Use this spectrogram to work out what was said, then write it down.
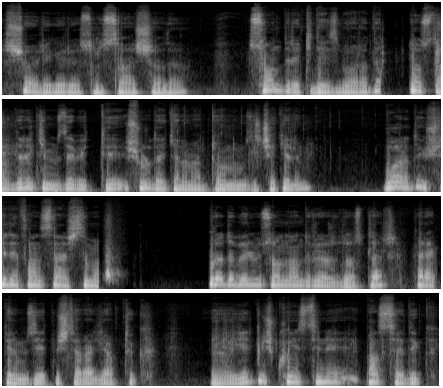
Şöyle görüyorsunuz sağ aşağıda. Son direkideyiz bu arada. Dostlar direkimiz de bitti. Şuradayken hemen tonumuzu çekelim. Bu arada üçlü defansı açtım. Burada bölümü sonlandırıyoruz dostlar. Karakterimizi 70 level yaptık. Ee, 70 quest'ini bassaydık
